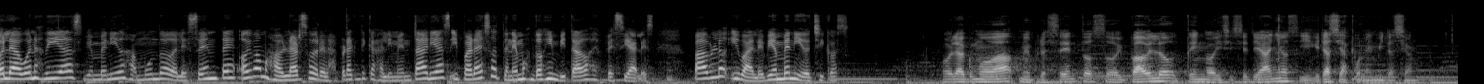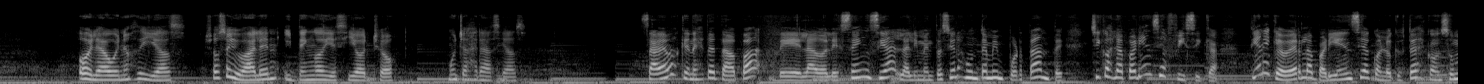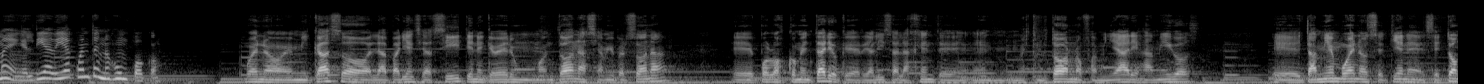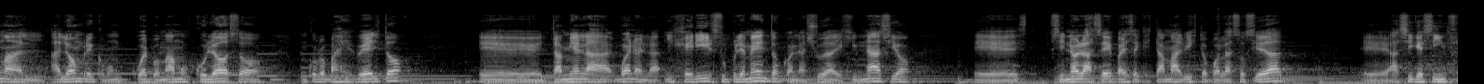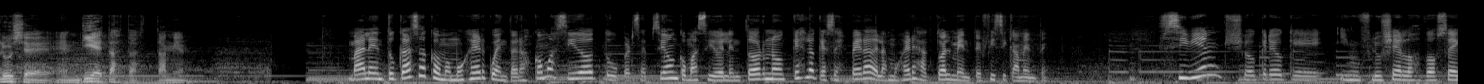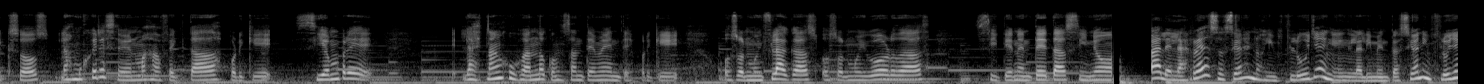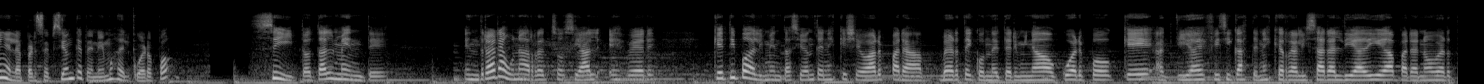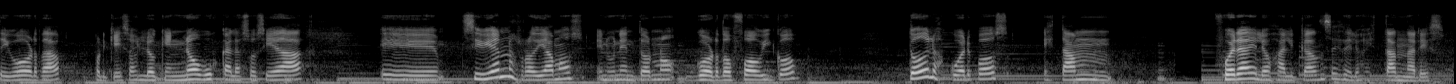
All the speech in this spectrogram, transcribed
Hola, buenos días, bienvenidos a Mundo Adolescente. Hoy vamos a hablar sobre las prácticas alimentarias y para eso tenemos dos invitados especiales, Pablo y Vale. Bienvenidos chicos. Hola, ¿cómo va? Me presento, soy Pablo, tengo 17 años y gracias por la invitación. Hola, buenos días. Yo soy Valen y tengo 18. Muchas gracias. Sabemos que en esta etapa de la adolescencia la alimentación es un tema importante. Chicos, la apariencia física, ¿tiene que ver la apariencia con lo que ustedes consumen en el día a día? Cuéntenos un poco. Bueno, en mi caso la apariencia sí tiene que ver un montón hacia mi persona, eh, por los comentarios que realiza la gente en nuestro entorno, familiares, amigos. Eh, también, bueno, se, tiene, se toma al hombre como un cuerpo más musculoso, un cuerpo más esbelto eh, también la, bueno, ingerir suplementos con la ayuda del gimnasio. Eh, si no lo hace, parece que está mal visto por la sociedad. Eh, así que sí influye en dietas también. Vale, en tu caso como mujer, cuéntanos, ¿cómo ha sido tu percepción? ¿Cómo ha sido el entorno? ¿Qué es lo que se espera de las mujeres actualmente, físicamente? Si bien yo creo que influye los dos sexos, las mujeres se ven más afectadas porque siempre la están juzgando constantemente, porque o son muy flacas o son muy gordas, si tienen tetas, si no. Vale, ¿las redes sociales nos influyen en la alimentación, influyen en la percepción que tenemos del cuerpo? Sí, totalmente. Entrar a una red social es ver qué tipo de alimentación tenés que llevar para verte con determinado cuerpo, qué actividades físicas tenés que realizar al día a día para no verte gorda, porque eso es lo que no busca la sociedad. Eh, si bien nos rodeamos en un entorno gordofóbico, todos los cuerpos están fuera de los alcances de los estándares.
